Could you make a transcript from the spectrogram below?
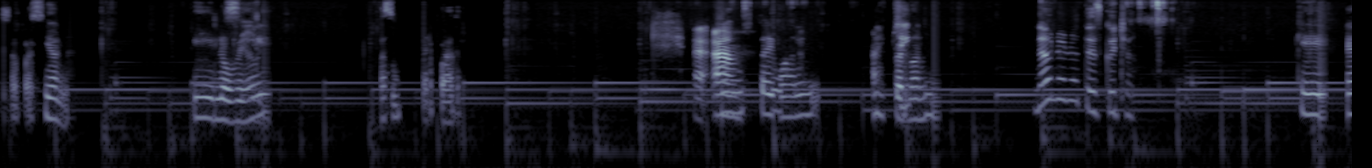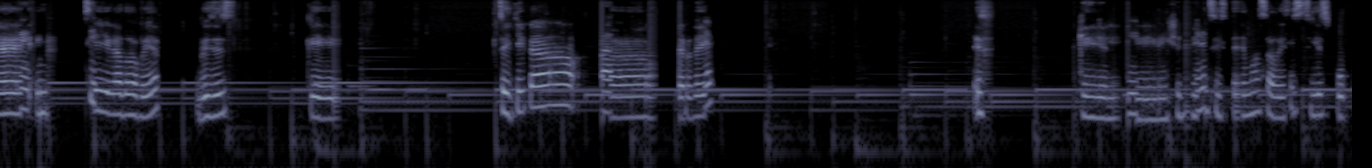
les apasiona. Y lo veo y está súper padre. Ah, ah. Me gusta igual. Ay, perdón. No, no, no, te escucho. Que he llegado a ver veces que se llega a perder es que el, ingeniero en sistemas a veces sí es poco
